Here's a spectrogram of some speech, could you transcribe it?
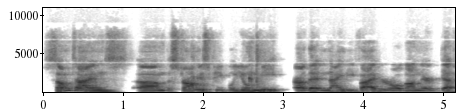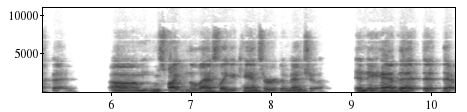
sometimes um, the strongest people you'll meet are that 95 year old on their deathbed um, who's fighting the last leg of cancer or dementia and they have that that that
